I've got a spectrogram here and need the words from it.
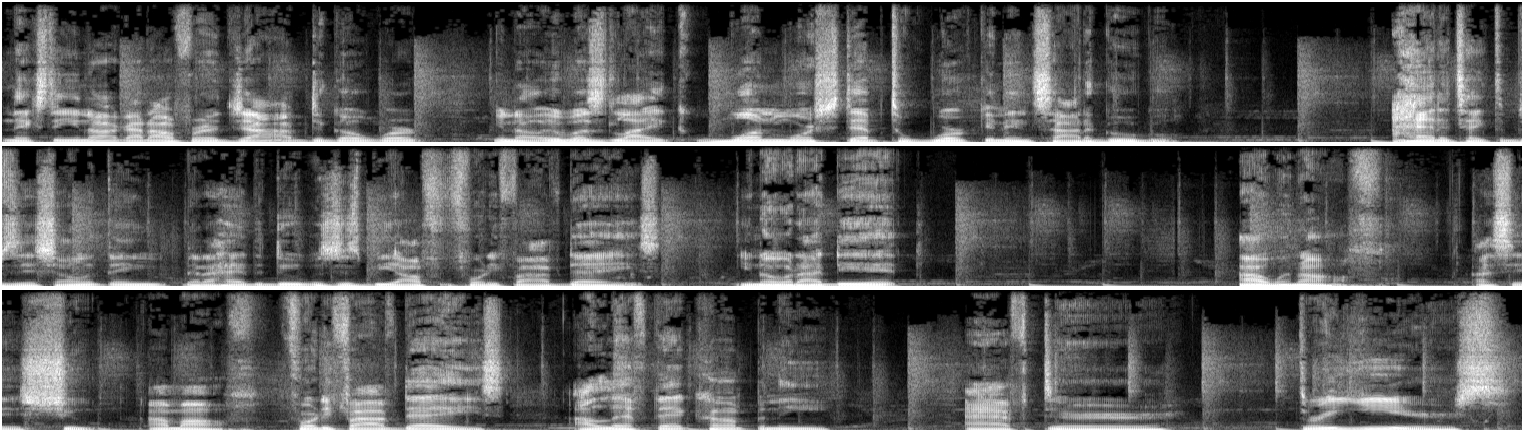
next thing you know, I got offered a job to go work. You know, it was like one more step to working inside of Google. I had to take the position. Only thing that I had to do was just be off for 45 days. You know what I did? I went off. I said, shoot, I'm off. 45 days. I left that company after three years,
